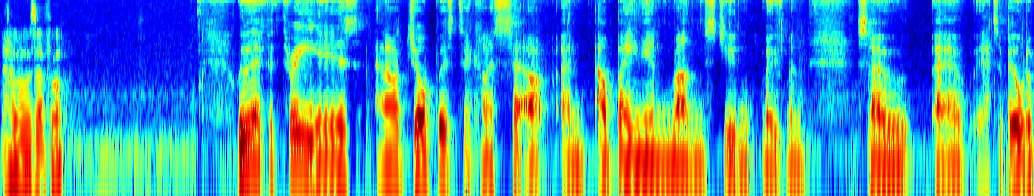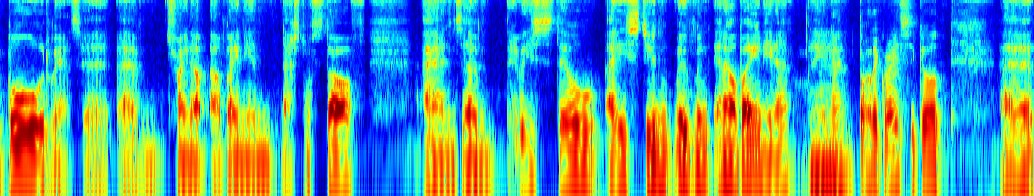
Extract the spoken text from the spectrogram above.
How long was that for? We were there for three years, and our job was to kind of set up an Albanian run student movement. So uh, we had to build a board, we had to um, train up Albanian national staff, and um, there is still a student movement in Albania. You know, by the grace of God, uh,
